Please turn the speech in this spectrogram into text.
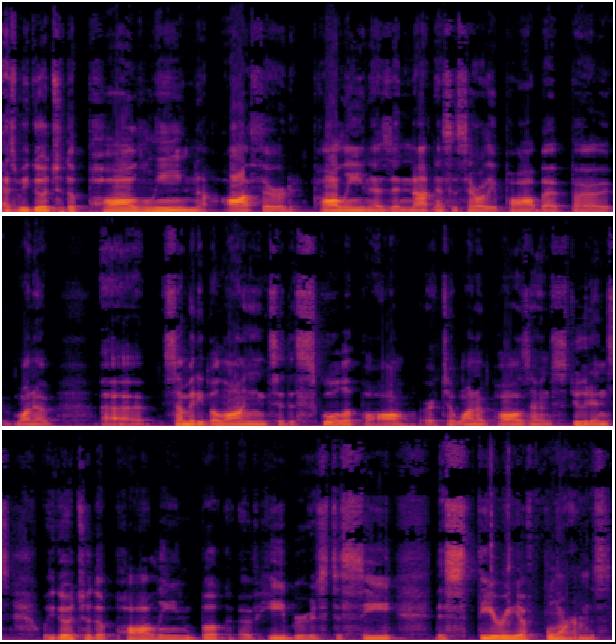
as we go to the Pauline authored, Pauline as in not necessarily Paul, but uh, one of uh, somebody belonging to the school of Paul or to one of Paul's own students, we go to the Pauline book of Hebrews to see this theory of forms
